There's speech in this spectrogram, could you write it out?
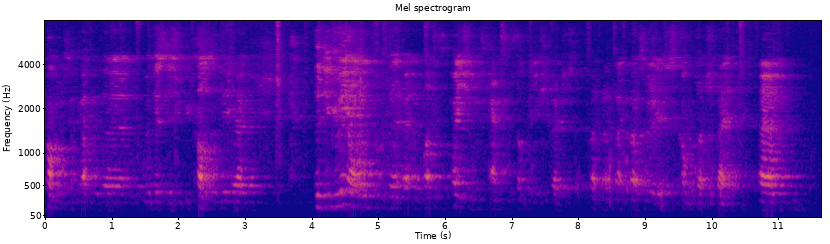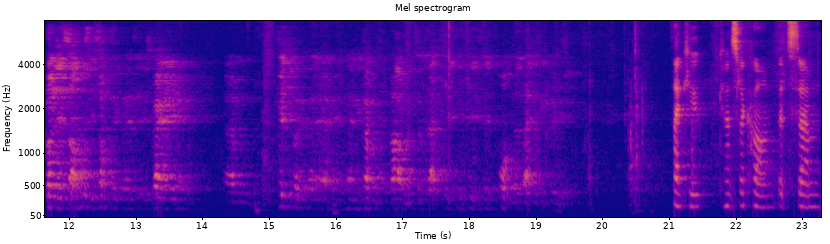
problems coming up with, uh, with this issue because of the, uh, the degree of the, uh, participation which counts as something you should register. That, that, that, that's really just a comment I should make. Um, but it's obviously something that is very um, critical in the, uh, in the government environment, so that it, it is important that that is included. Thank you, Councillor Cahn. It's um,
